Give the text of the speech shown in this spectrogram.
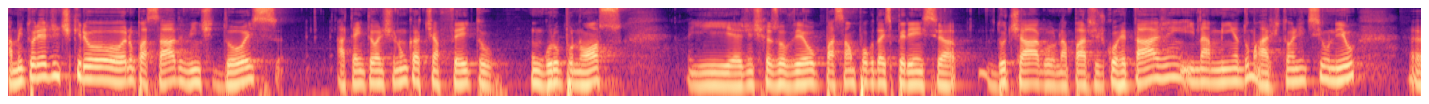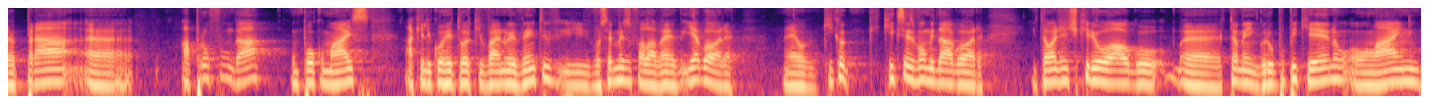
A mentoria a gente criou ano passado, 22. Até então a gente nunca tinha feito um grupo nosso e a gente resolveu passar um pouco da experiência do Thiago na parte de corretagem e na minha do marketing. Então a gente se uniu uh, eh, para uh, eh, aprofundar um pouco mais aquele corretor que vai no evento e, você mesmo falava, e agora? É, o que, que, que, vocês vão me dar agora? Então a gente criou algo é, também grupo pequeno, online,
